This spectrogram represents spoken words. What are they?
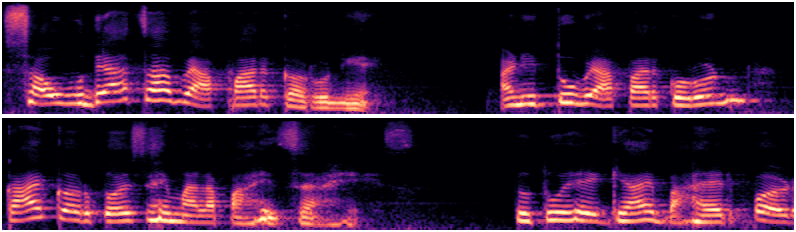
सौद्याचा व्यापार करून ये. आणि तू व्यापार करून काय करतोयस हे मला पाहायचं आहेस तर तू हे घ्याय बाहेर पड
